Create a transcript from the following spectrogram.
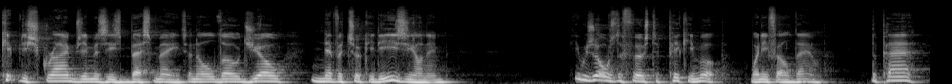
Kipp describes him as his best mate, and although Joe never took it easy on him, he was always the first to pick him up when he fell down. The pair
